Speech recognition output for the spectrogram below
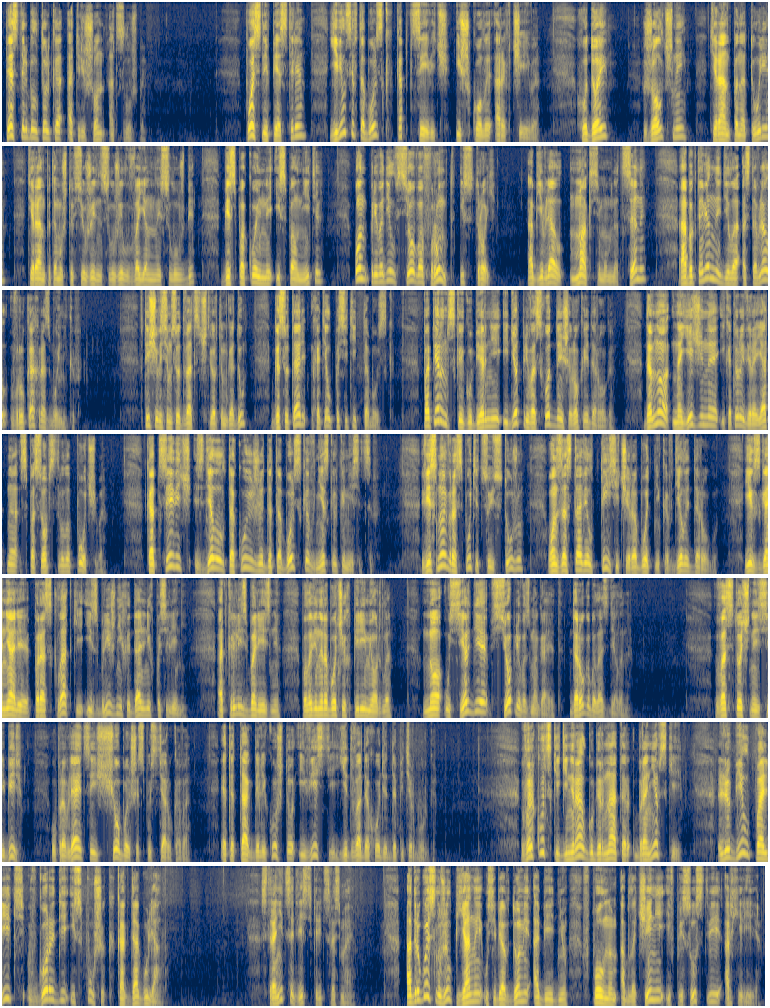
Пестель был только отрешен от службы. После Пестеля явился в Тобольск Капцевич из школы Аракчеева. Худой, желчный, тиран по натуре, тиран потому, что всю жизнь служил в военной службе, беспокойный исполнитель, он приводил все во фрунт и строй, объявлял максимум на цены, а обыкновенные дела оставлял в руках разбойников. В 1824 году государь хотел посетить Тобольск. По Пермской губернии идет превосходная широкая дорога, давно наезженная и которой, вероятно, способствовала почва. Капцевич сделал такую же до Тобольска в несколько месяцев. Весной в распутицу и стужу он заставил тысячи работников делать дорогу. Их сгоняли по раскладке из ближних и дальних поселений открылись болезни, половина рабочих перемерзла. Но усердие все превозмогает. Дорога была сделана. Восточная Сибирь управляется еще больше спустя рукава. Это так далеко, что и вести едва доходят до Петербурга. В Иркутске генерал-губернатор Броневский любил палить в городе из пушек, когда гулял страница 238. А другой служил пьяный у себя в доме обедню в полном облачении и в присутствии архиерея.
